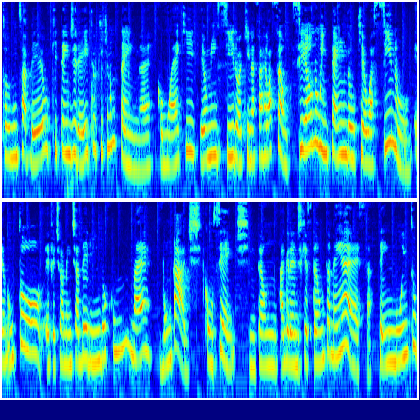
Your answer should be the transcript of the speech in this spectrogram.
todo mundo saber o que tem direito e o que, que não tem, né? Como é que eu me insiro aqui nessa relação? Se eu não entendo o que eu assino, eu não tô efetivamente aderindo com, né, vontade, consciente. Então, a grande questão também é essa. Tem muito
